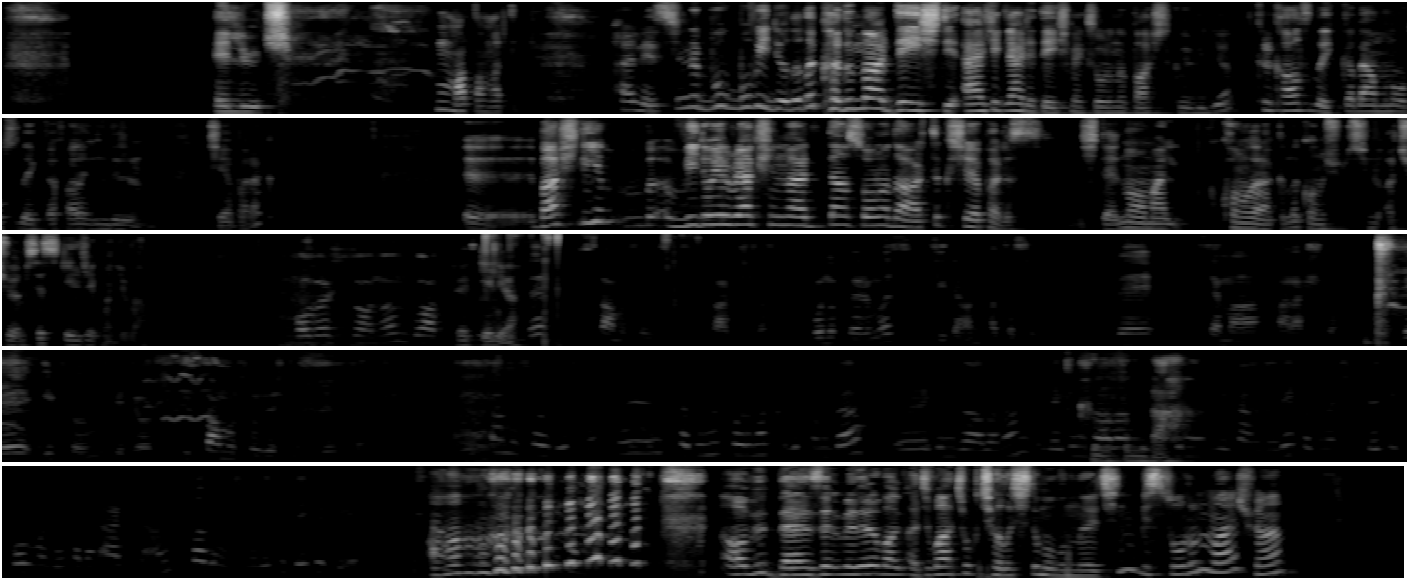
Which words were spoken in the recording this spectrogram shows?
53. Matematik. Her neyse. Şimdi bu, bu videoda da kadınlar değişti. Erkekler de değişmek zorunda başlıklı bir video. 46 dakika. Ben bunu 30 dakika falan indiririm. Şey yaparak. Ee, başlayayım. Videoya reaction verdikten sonra da artık şey yaparız. İşte normal konular hakkında konuşuruz. Şimdi açıyorum. Ses gelecek mi acaba? Overstone'un bu hafta evet, geliyor. İstanbul Sözleşmesi'ni tartışacağız. Konuklarımız Fidan Ataselim ve Sema Maraşlı. ve ilk sorumuz geliyor. İstanbul Sözleşmesi nedir? İstanbul Sözleşmesi kadını koruma kılıfında e, imzalanan ve imzalandığı 2011'den beri kadına şiddet hiç olmadığı kadar artıran balın içindeki zehir diyelim. Abi benzetmelere bak. Acaba çok çalıştı mı bunlar için? Bir sorun var şu an.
